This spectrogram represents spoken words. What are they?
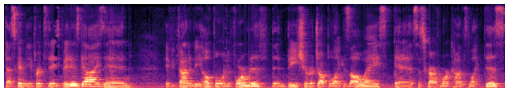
that's gonna be it for today's videos, guys. And if you found it to be helpful and informative, then be sure to drop a like as always, and subscribe for more content like this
